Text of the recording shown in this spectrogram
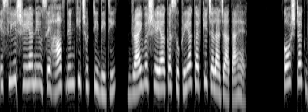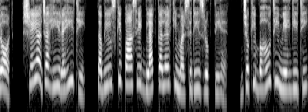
इसलिए श्रेया ने उसे हाफ़ दिन की छुट्टी दी थी। ड्राइवर श्रेया का शुक्रिया करके चला जाता है। कोष्टक डॉट। श्रेया जा ही रही थी। तभी उसके पास एक ब्लैक कलर की मर्सिडीज रुकती है, जो कि बहुत ही महँगी थी।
